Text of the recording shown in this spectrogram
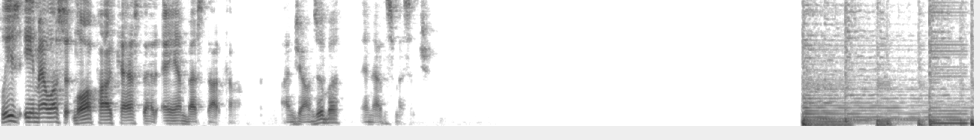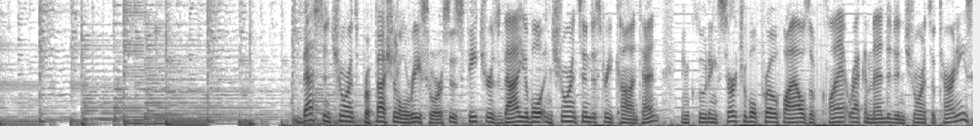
please email us at lawpodcast at ambest.com. I'm John Czuba, and now this message. Best Insurance Professional Resources features valuable insurance industry content, including searchable profiles of client recommended insurance attorneys,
